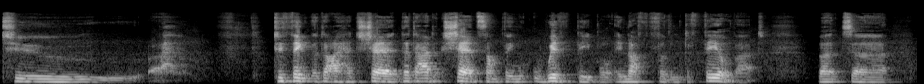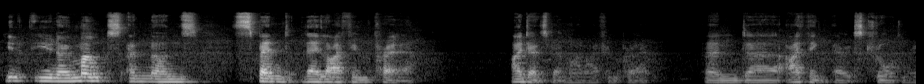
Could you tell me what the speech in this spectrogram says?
to to think that I had shared that I'd shared something with people enough for them to feel that. But uh, you you know, monks and nuns spend their life in prayer. I don't spend my life in prayer, and uh, I think they're extraordinary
